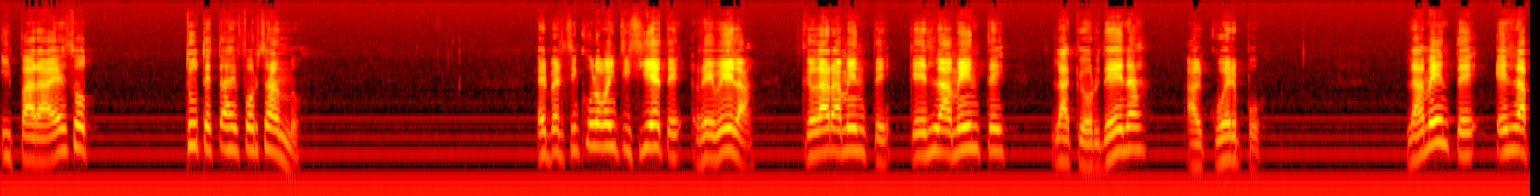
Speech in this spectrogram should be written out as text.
Y para eso tú te estás esforzando. El versículo 27 revela claramente que es la mente la que ordena al cuerpo. La mente es la,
